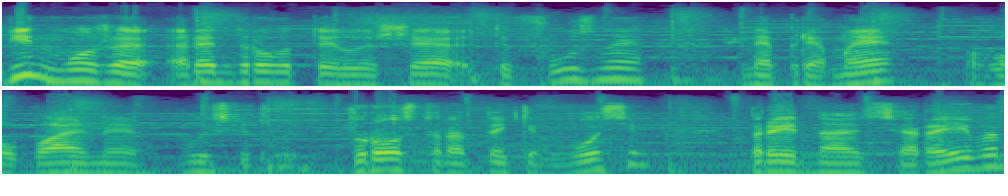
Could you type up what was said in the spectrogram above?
Він може рендерувати лише дифузне, непряме, глобальне висвітлення. В ростера Tekken 8 приєднаються Рейвен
